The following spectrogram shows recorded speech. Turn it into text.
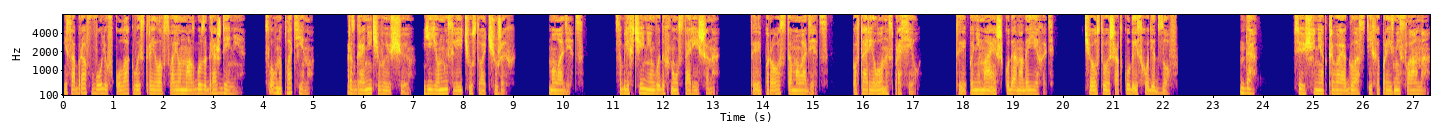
и, собрав волю в кулак, выстроила в своем мозгу заграждение, словно плотину, разграничивающую ее мысли и чувства от чужих. «Молодец!» С облегчением выдохнул старейшина. «Ты просто молодец», — повторил он и спросил. «Ты понимаешь, куда надо ехать?» Чувствуешь, откуда исходит зов?» «Да», — все еще не открывая глаз, тихо произнесла она.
